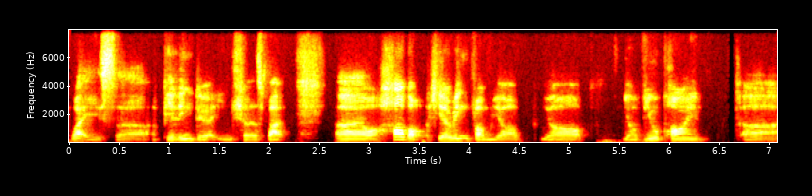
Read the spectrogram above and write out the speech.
what is uh, appealing to your interest. But uh, how about hearing from your your your viewpoint? Uh,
